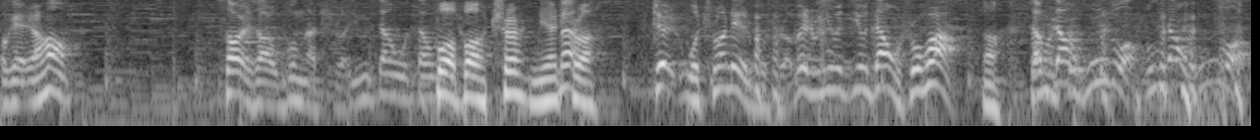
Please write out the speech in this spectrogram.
，OK，然后 sorry sorry，我不能再吃了，因为耽误耽误不不吃，你先吃吧。这我吃完这个就不吃了，为什么？因为因为耽误说话啊，咱们耽误工作，不能耽误工作。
